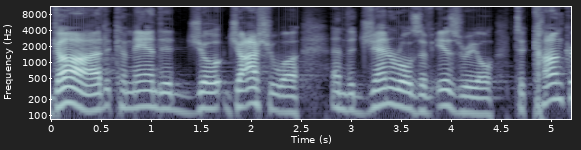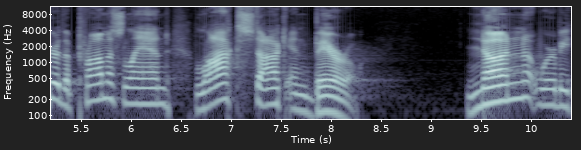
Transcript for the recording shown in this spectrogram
God commanded jo- Joshua and the generals of Israel to conquer the promised land lock, stock, and barrel. None were be,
